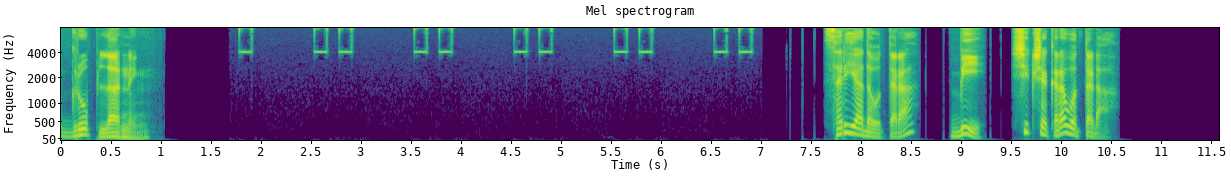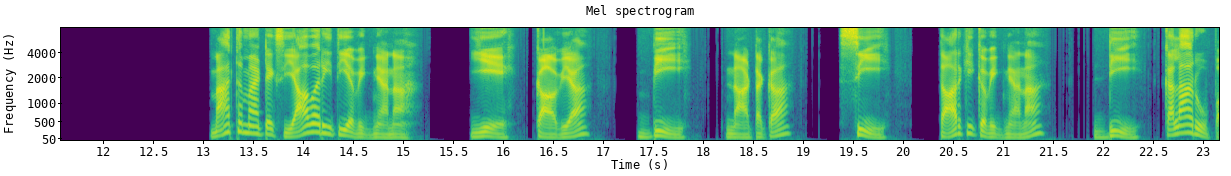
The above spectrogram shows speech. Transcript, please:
ಗ್ರೂಪ್ ಲರ್ನಿಂಗ್. ಸರಿಯಾದ ಉತ್ತರ ಬಿ. ಶಿಕ್ಷಕರ ಒತ್ತಡ. ಮ್ಯಾಥಮ್ಯಾಟಿಕ್ಸ್ ಯಾವ ರೀತಿಯ ವಿಜ್ಞಾನ? ಎ ಕಾವ್ಯ ಬಿ ನಾಟಕ ಸಿ ತಾರ್ಕಿಕ ವಿಜ್ಞಾನ ಡಿ ಕಲಾರೂಪ.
